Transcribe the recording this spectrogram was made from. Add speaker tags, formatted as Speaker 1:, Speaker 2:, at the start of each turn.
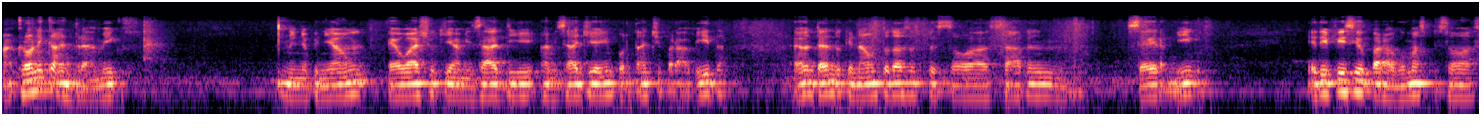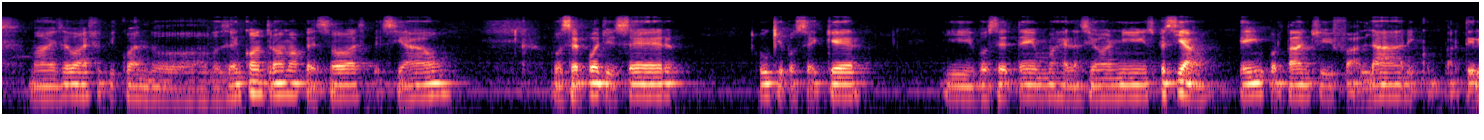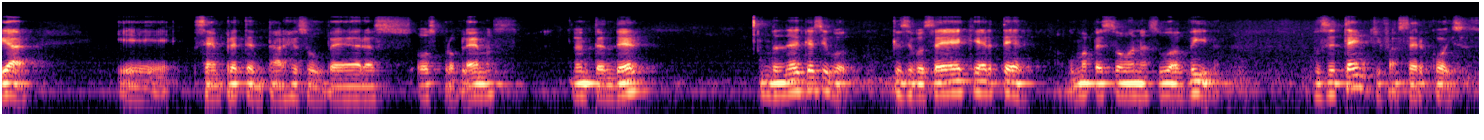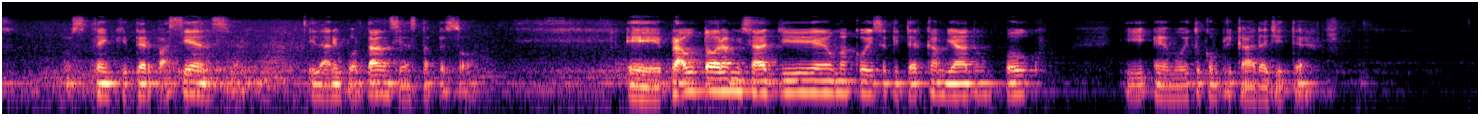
Speaker 1: A crônica entre amigos. Minha opinião, eu acho que a amizade, a amizade é importante para a vida. Eu entendo que não todas as pessoas sabem ser amigos. É difícil para algumas pessoas, mas eu acho que quando você encontra uma pessoa especial, você pode ser o que você quer e você tem uma relação especial é importante falar e compartilhar. E sempre tentar resolver as, os problemas. Entender, entender que se, que se você quer ter alguma pessoa na sua vida, você tem que fazer coisas. Você tem que ter paciência e dar importância a esta pessoa. Para a autora, amizade é uma coisa que ter cambiado um pouco é muito complicada de ter.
